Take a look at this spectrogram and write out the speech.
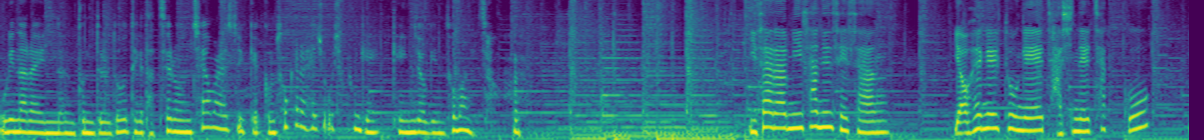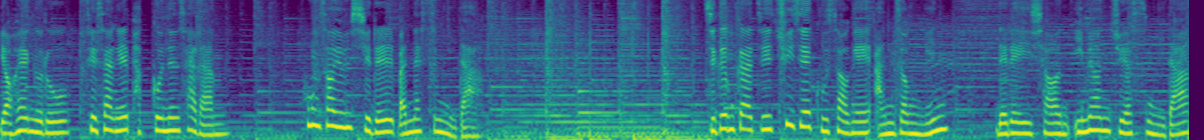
우리나라에 있는 분들도 되게 다채로운 체험을 할 수 있게끔 소개를 해주고 싶은 게 개인적인 소망이죠. 이 사람이 사는 세상, 여행을 통해 자신을 찾고 여행으로 세상을 바꾸는 사람, 홍서윤 씨를 만났습니다. 지금까지 취재 구성의 안정민, 내레이션 임현주였습니다.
